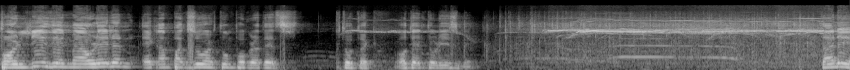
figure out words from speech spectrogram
Por lidhjen me Aurelën e kam pagëzuar këtu në Pogradec. këtu tek Hotel Turizmi. Tani,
